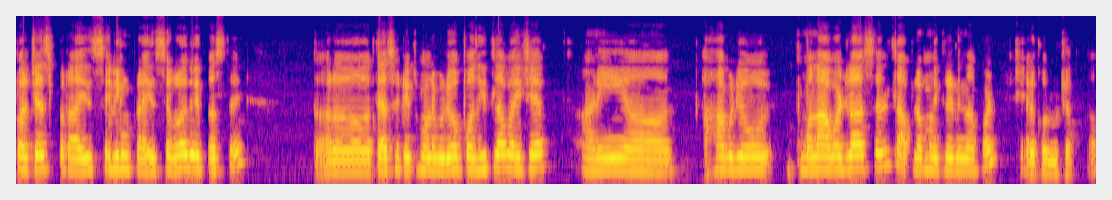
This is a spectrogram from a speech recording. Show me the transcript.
purchase price selling price सगळं देत असते. तर त्यासाठी तुम्हाला व्हिडिओ बघितला पाहिजे. आणि हा व्हिडिओ तुम्हाला आवडला असेल तर आपल्या मैत्रिणींना पण शेअर करू शकता.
